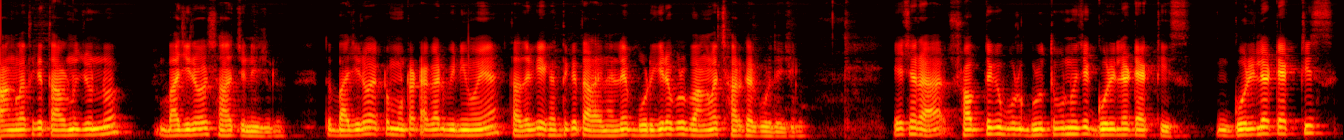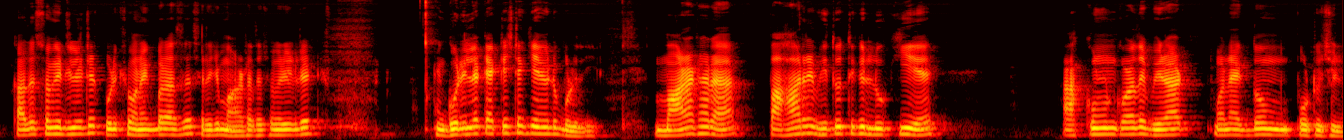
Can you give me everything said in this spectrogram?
বাংলা থেকে তাড়ানোর জন্য বাজিরাওয়ের সাহায্য নিয়েছিল। তো বাজিরাও একটা মোটা টাকার বিনিময়ে তাদেরকে এখান থেকে তাড়ায় নাহলে বর্গীরা পুরো বাংলা ছাড়কার করে দিয়েছিল। এছাড়া সব থেকে গুরুত্বপূর্ণ হচ্ছে গরিলা ট্যাকটিস। গরিলা ট্যাকটিস কাদের সঙ্গে রিলেটেড পরীক্ষা অনেকবার আসে, সেটা হচ্ছে মারাঠাদের সঙ্গে রিলেটেড গরিলা ট্যাকটিসটা কি আমি একটু বলে দিই? মারাঠারা পাহাড়ের ভিতর থেকে লুকিয়ে আক্রমণ করাতে বিরাট মানে একদম পটু ছিল।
